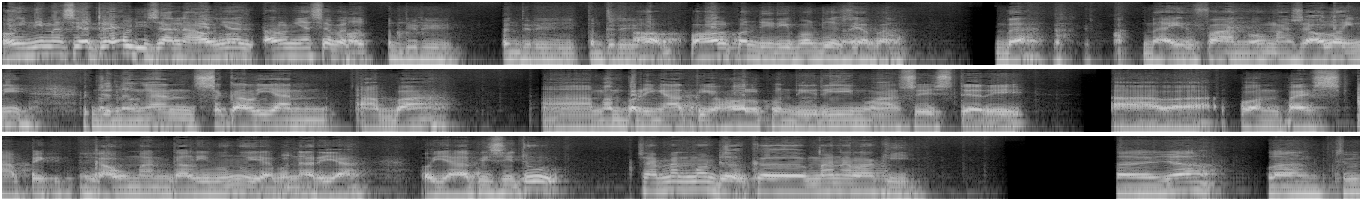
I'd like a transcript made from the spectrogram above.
oh ini masih ada hall di sana. Hallnya, hallnya siapa? Hall pendiri, pendiri, pendiri. Oh, hall pendiri pondok siapa? Mbah? Mbak Irfan, oh masya Allah ini jenengan sekalian apa uh, memperingati hall pendiri muasis dari uh, Ponpes Apik Kauman Kaliwungu ya benar ya. Oh ya habis itu Saman mondok ke mana lagi? Saya lanjut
